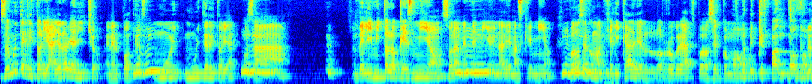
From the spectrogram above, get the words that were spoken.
soy muy territorial, ya lo había dicho en el podcast. Muy, muy territorial. O sea, delimito lo que es mío, solamente mío y nadie más que mío. Puedo ser como Angélica de los Rugrats, puedo ser como. Ay, qué espantoso.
